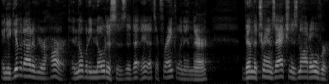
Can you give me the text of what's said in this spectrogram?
and you give it out of your heart, and nobody notices that, that hey, that's a Franklin in there, then the transaction is not over.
